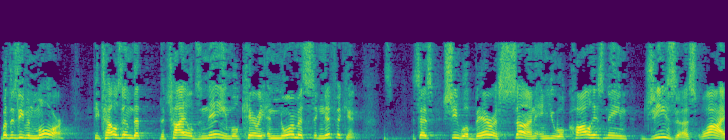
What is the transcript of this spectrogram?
But there's even more. He tells him that the child's name will carry enormous significance. It says, she will bear a son and you will call his name Jesus. Why?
